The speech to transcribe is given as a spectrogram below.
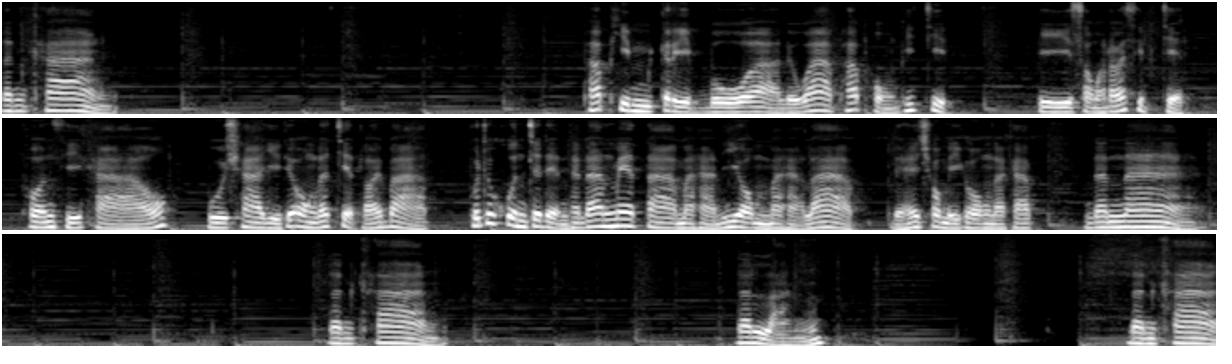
ด้านข้าง พระพิมพ์กรีบบัว หรือว่าพระผงพิจิตรปี 2517 โทนสีขาว บูชาอยู่ที่องค์ละ 700 บาท พุทธคุณจะเด่นทางด้านเมตตามหานิยม มหาลาภเดี๋ยวให้ชมอีกองค์นะครับ ด้านหน้า ด้านข้าง ด้านหลัง ด้านข้าง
